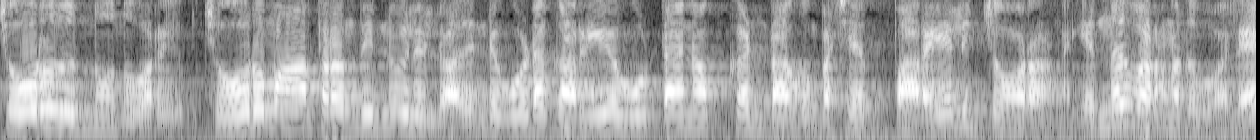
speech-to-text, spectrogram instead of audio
ചോറ് തിന്നു എന്ന് പറയും. ചോറ് മാത്രം തിന്നൂലല്ലോ. അതിന്റെ കൂടെ കറിയോ കൂട്ടാനോ ഒക്കെ ഉണ്ടാകും. പക്ഷെ പറയൽ ചോറാണ്. എന്ന് പറഞ്ഞതുപോലെ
